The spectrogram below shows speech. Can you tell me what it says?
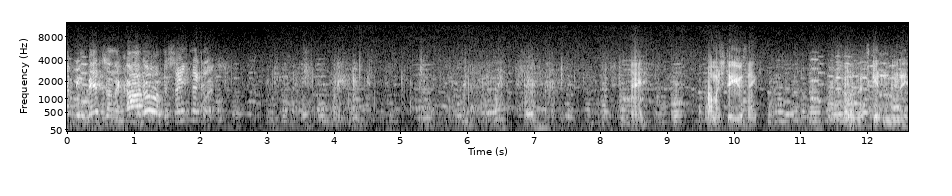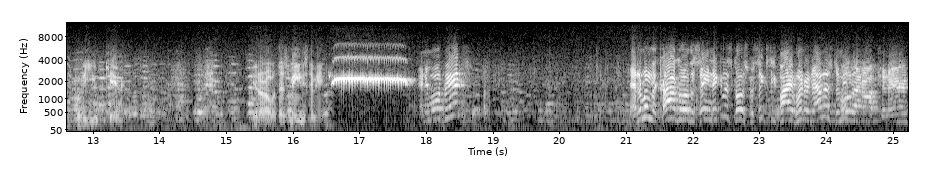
Accepting bids on the cargo of the St. Nicholas. Hey, how much do you think? For a fellow that's getting married, what do you care? You don't know what this means to me. Any more bids? Gentlemen, the cargo of the St. Nicholas goes for $6,500 to Hold Mr. that auctioneer.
